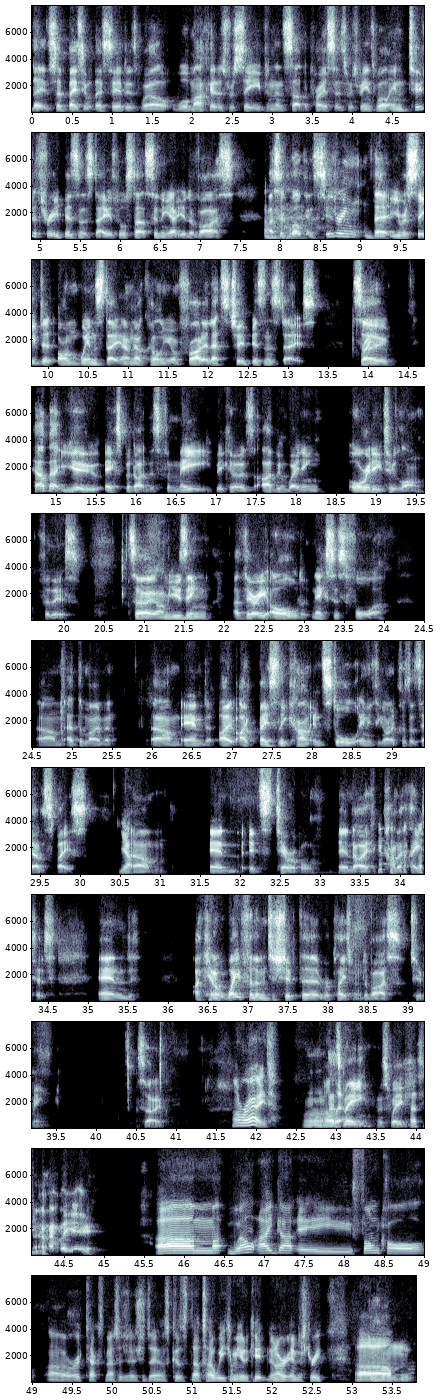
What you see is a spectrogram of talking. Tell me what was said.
they, so basically what they said is, well, we'll mark it as received and then start the process, which means, well, in two to three business days, we'll start sending out your device. I said, well, considering that you received it on Wednesday and I'm now calling you on Friday, that's two business days. So how about you expedite this for me because I've been waiting already too long for this. So I'm using a very old Nexus 4 um, at the moment. Um, and I, I basically can't install anything on it because it's out of space. Yeah. Um, and it's terrible. And I kind of hate it. And I cannot wait for them to ship the replacement device to me. So All right. mm, Well that's then. me this week. That's you. How about you? Um. Well, I got a phone call uh, or a text message, I should say, because that's how we communicate in our industry. Um.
